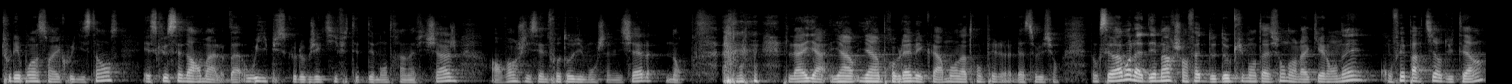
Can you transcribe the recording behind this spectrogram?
tous les points sont à équidistance. Est-ce que c'est normal? Bah oui, puisque l'objectif était de démontrer un affichage. En revanche, si c'est une photo du Mont Saint-Michel, non. Là, il y a, un problème et clairement, on a trompé la solution. Donc c'est vraiment la démarche en fait de documentation dans laquelle on est, qu'on fait partir du terrain.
